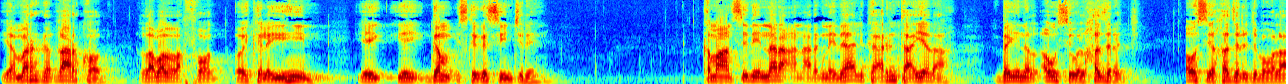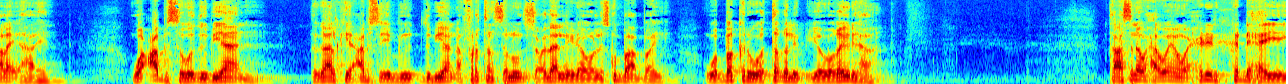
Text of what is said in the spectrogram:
yaa mararka qaarkood laba lafood oo ay kale yihiin yay gam iskaga siin jireen. Kamaan sidii nara aan aragnay daalika arrinta ayada bayna al awsi waalkhasraj awsi khasrajba walaalay ahaayeen. Wa cabsa wa dubyaan dagaalkii cabsa iyo dubyaan afartan sanuu socdaa la yidhah waa laysku baabay. Wa bakri wa taqlib iyo wagayriha taasna waxaa weeyaan waa xidhiirka ka dhexeeyey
